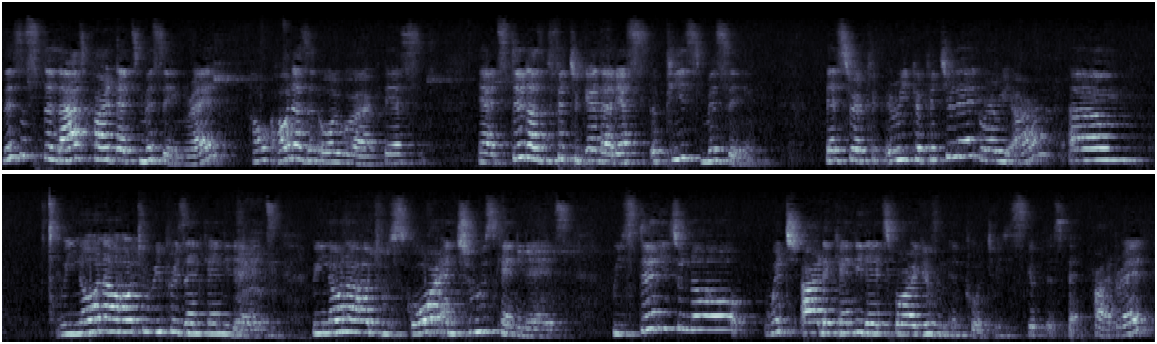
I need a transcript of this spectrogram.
this is the last part that's missing, right? How, how does it all work? There's, yeah, it still doesn't fit together. There's a piece missing. Let's re recapitulate where we are. Um, we know now how to represent candidates. We know now how to score and choose candidates. We still need to know which are the candidates for a given input. We skip this part, right?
